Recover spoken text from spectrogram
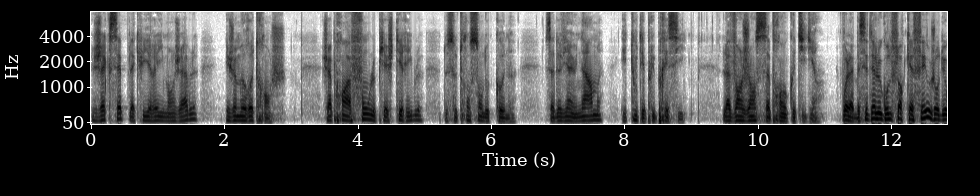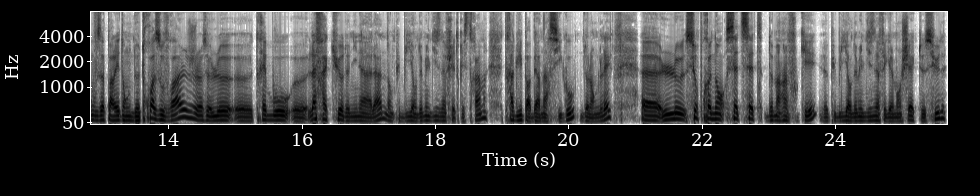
J'accepte la cuillerée immangeable et je me retranche. J'apprends à fond le piège terrible de ce tronçon de cône. Ça devient une arme et tout est plus précis. La vengeance s'apprend au quotidien. Voilà, ben c'était le Floor Café. Aujourd'hui, on vous a parlé donc de trois ouvrages. Le euh, très beau euh, La fracture de Nina Allan, donc publié en 2019 chez Tristram, traduit par Bernard Sigaud de l'anglais. Euh, le surprenant 7-7 de Marin Fouquet, publié en 2019 également chez Actes Sud.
